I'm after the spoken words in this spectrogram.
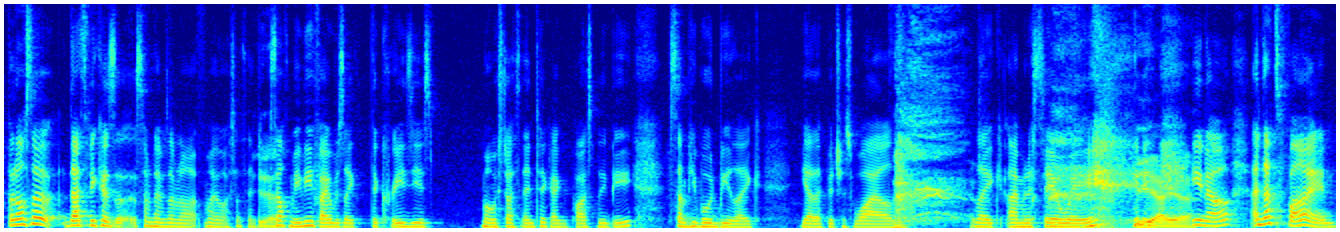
but also that's because uh, sometimes I'm not my most authentic Yeah. self. Maybe if I was like the craziest, most authentic I could possibly be, some people would be like, "Yeah, that bitch is wild." like I'm gonna stay away. Yeah, yeah. you know, and that's fine.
